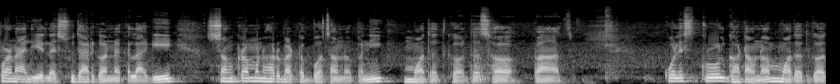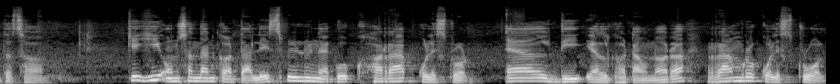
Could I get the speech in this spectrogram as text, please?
प्रणालीहरूलाई सुधार गर्नका लागि सङ्क्रमणहरूबाट बचाउन पनि मद्दत गर्दछ। पाँच कोलेस्ट्रोल घटाउन मद्दत गर्दछ। केही अनुसन्धानकर्ताले स्पिरुलिनाको खराब कोलेस्ट्रोल एलडिएल घटाउन र राम्रो कोलेस्ट्रोल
